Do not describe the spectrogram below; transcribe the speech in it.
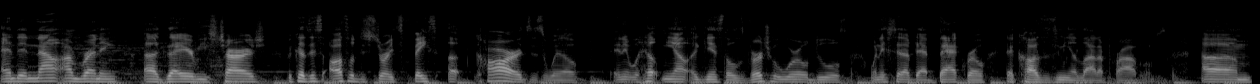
And then now I'm running Gladiator Beast Charge because this also destroys face up cards as well. And it will help me out against those virtual world duels when they set up that back row that causes me a lot of problems. Um,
